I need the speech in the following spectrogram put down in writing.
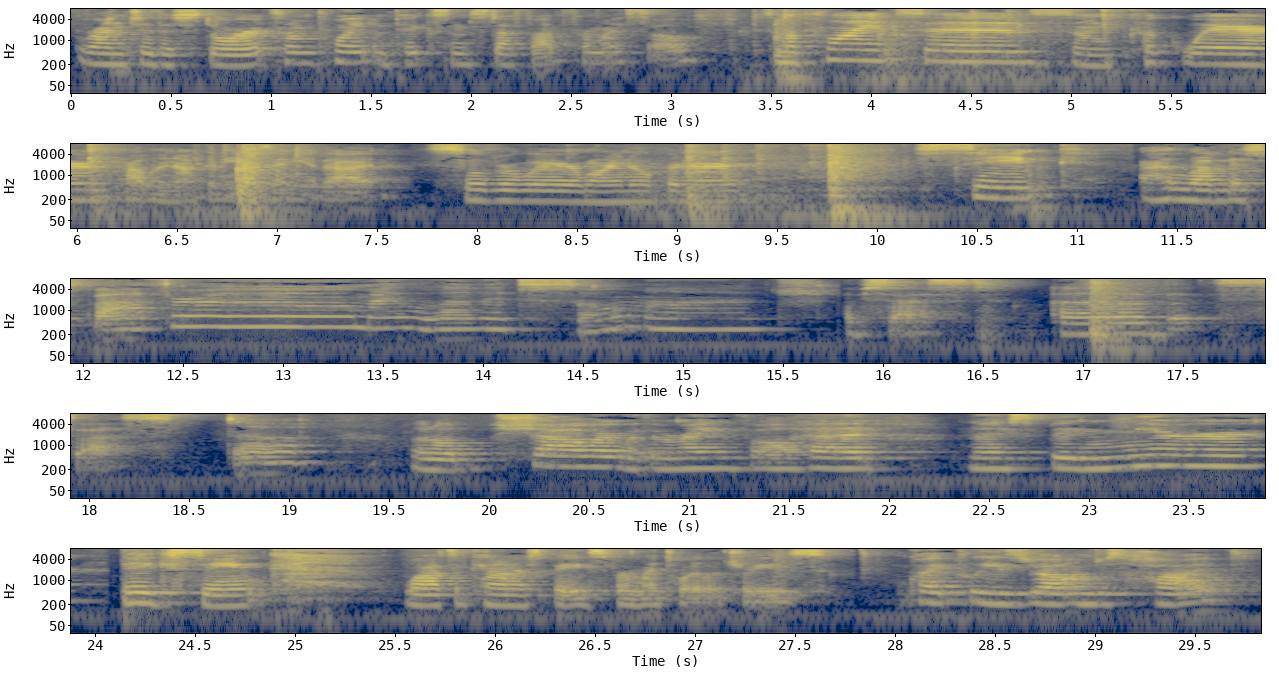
run to the store at some point and pick some stuff up for myself. Some appliances, some cookware, probably not gonna use any of that. Silverware, wine opener, sink. I love this bathroom. I love it so much. Obsessed, obsessed. Little shower with a rainfall head, nice big mirror, big sink, lots of counter space for my toiletries. Quite pleased, y'all. I'm just hot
